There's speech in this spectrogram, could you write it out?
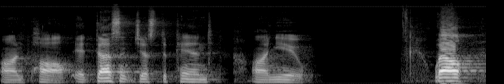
on Paul. It doesn't just depend on you. Well,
